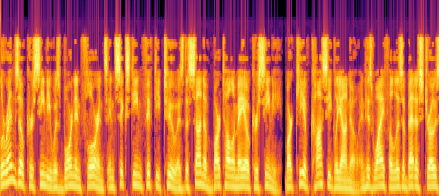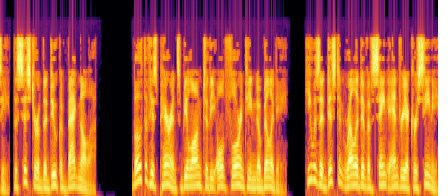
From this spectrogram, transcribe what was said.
Lorenzo Corsini was born in Florence in 1652 as the son of Bartolomeo Corsini, Marquis of Casigliano and his wife Elisabetta Strozzi, the sister of the Duke of Bagnuolo. Both of his parents belonged to the old Florentine nobility. He was a distant relative of Saint Andrea Corsini.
